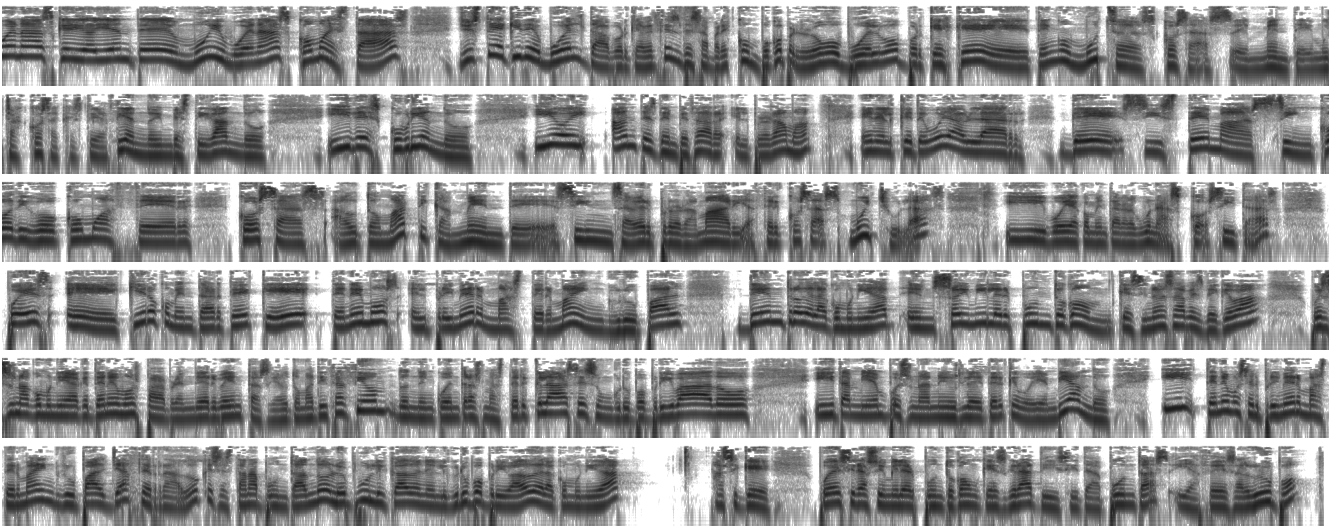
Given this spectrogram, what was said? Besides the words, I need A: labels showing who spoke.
A: Buenas, querido oyente, muy buenas, ¿cómo estás? Yo estoy aquí de vuelta porque a veces desaparezco un poco, pero luego vuelvo porque es que tengo muchas cosas en mente, muchas cosas que estoy haciendo, investigando y descubriendo. Y hoy, antes de empezar el programa, en el que te voy a hablar de sistemas sin código, cómo hacer cosas automáticamente sin saber programar y hacer cosas muy chulas, y voy a comentar algunas cositas, pues eh, quiero comentarte que tenemos el primer mastermind grupal dentro de la comunidad en soymiller.com, que si no sabes de qué va, pues es una comunidad que tenemos para aprender ventas y automatización, donde encuentras masterclasses, un grupo privado y también pues una newsletter que voy enviando. Y tenemos el primer mastermind grupal ya cerrado, que se están apuntando, lo he publicado en el grupo privado de la comunidad Así que puedes ir a soymiller.com que es gratis y te apuntas y haces al grupo.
